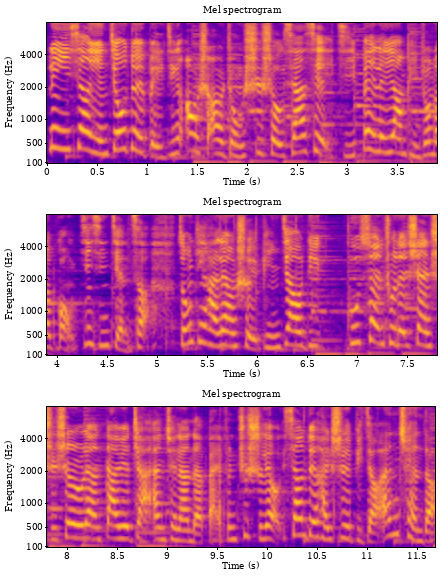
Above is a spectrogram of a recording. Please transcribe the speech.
另一项研究对北京二十二种市售虾蟹及贝类样中的汞进行检测，总体含量水平较低，估算出的膳食摄入量大约占安全量的百分之十六，相对还是比较安全的。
